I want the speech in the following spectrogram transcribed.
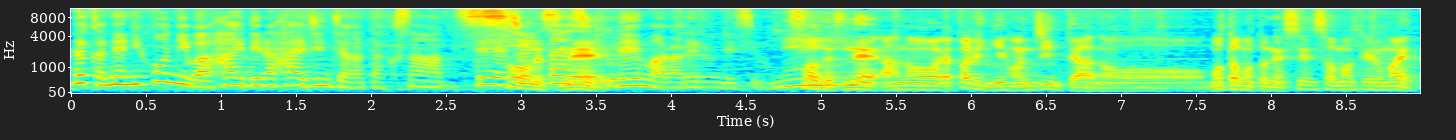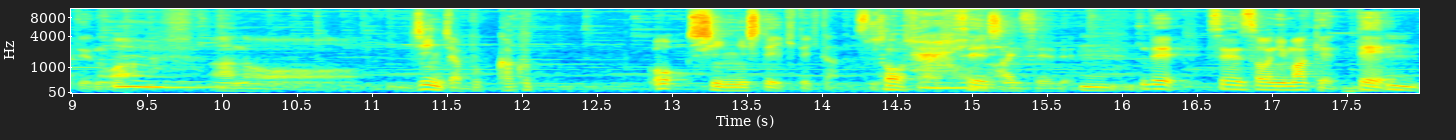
なんかね日本にはハイデラハイ神社がたくさんあってそ,、れに対する憂いもあられるんですよね。そうですね。あのやっぱり日本人ってあのもともとね戦争負ける前っていうのは、うん。あの神社仏閣を神にして生きてきたんですね。そうそう。はい。精神性で。うん。で戦争に負けて、うん。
